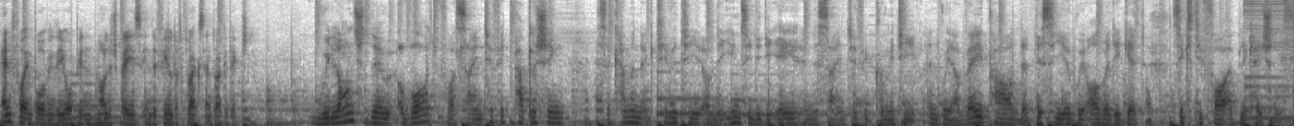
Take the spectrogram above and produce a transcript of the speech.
and for improving the European knowledge base in the field of drugs and drug addiction. We launched the award for scientific publishing as a common activity of the EMCDDA and the scientific committee and we are very proud that this year we already get 64 applications.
